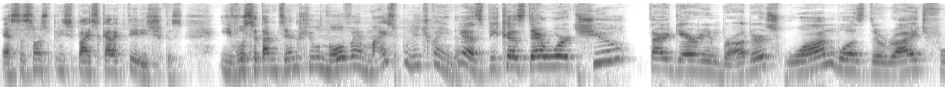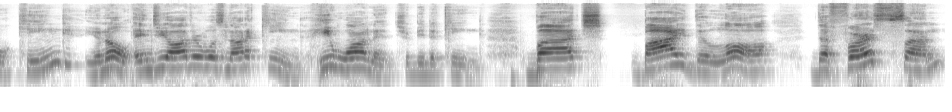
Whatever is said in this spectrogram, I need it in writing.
Essas são as principais características. E você tá me dizendo que o novo é mais político ainda. Yes, because there were two Targaryen brothers. One was the rightful king, you know, and the other was not a king. He wanted to be the king. But by the law, the first son,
